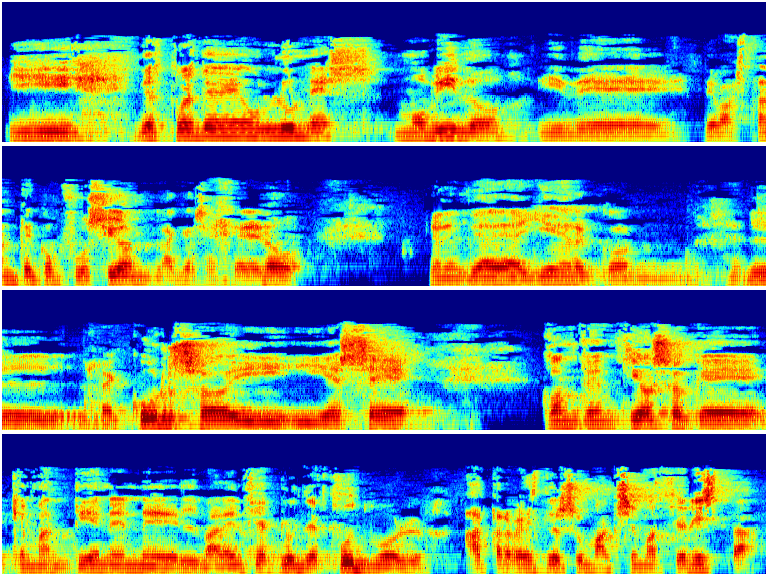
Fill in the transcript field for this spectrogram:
Y después de un lunes movido y de, bastante confusión, la que se generó en el día de ayer con el recurso y, ese contencioso que, que mantienen el Valencia Club de Fútbol a través de su máximo accionista,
